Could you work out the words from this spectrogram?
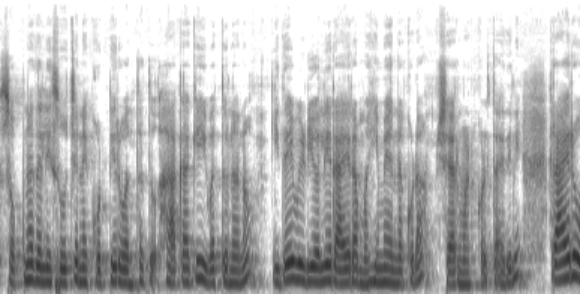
ಸ್ವಪ್ನದಲ್ಲಿ ಸೂಚನೆ ಕೊಟ್ಟಿರುವಂಥದ್ದು. ಹಾಗಾಗಿ ಇವತ್ತು ನಾನು ಇದೇ ವಿಡಿಯೋಲಿ ರಾಯರ ಮಹಿಮೆಯನ್ನು ಕೂಡ ಶೇರ್ ಮಾಡ್ಕೊಳ್ತಾ ಇದ್ದೀನಿ. ರಾಯರು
